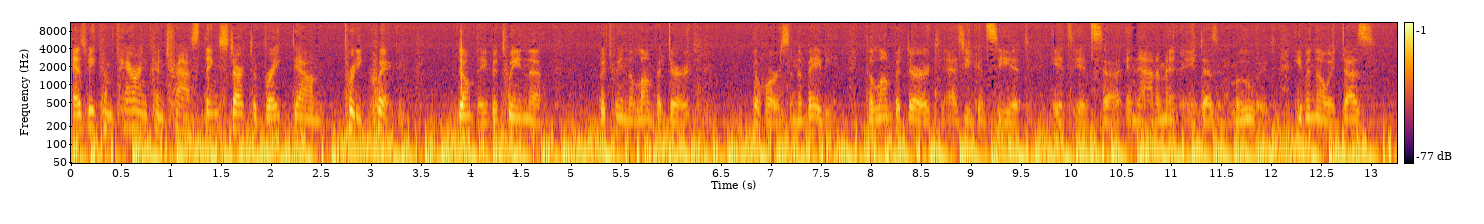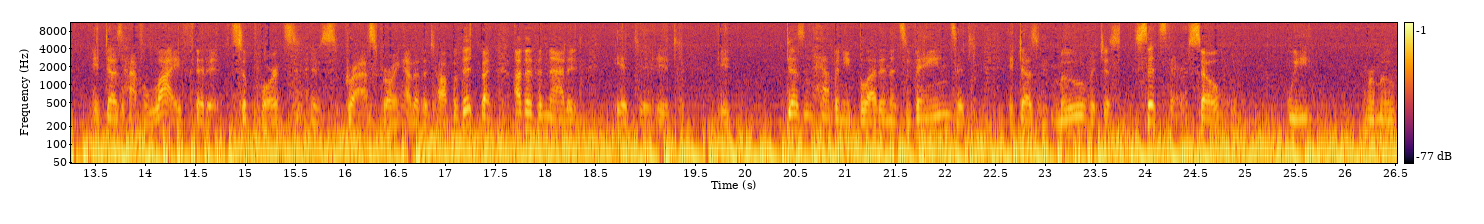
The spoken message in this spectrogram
as we compare and contrast, things start to break down pretty quick, don't they? Between the between the lump of dirt, the horse, and the baby. The lump of dirt, as you can see it, it it's uh, inanimate. It doesn't move. It even though it does it does have life that it supports. There's grass growing out of the top of it, but other than that, it it it it, doesn't have any blood in its veins. It it doesn't move. It just sits there. So we remove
